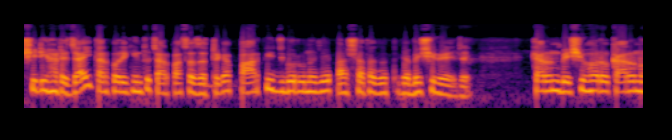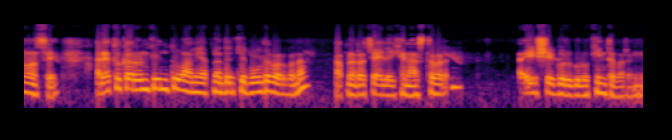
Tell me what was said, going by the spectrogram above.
সিটি হাটে যায়, তারপরে কিন্তু চার, পাঁচ হাজার টাকা পার পিচ গরু অনুযায়ী পাঁচ, সাত হাজার টাকা বেশি হয়ে যায়। কারণ বেশি হওয়ারও কারণও আছে। আর এত কারণ কিন্তু আমি আপনাদেরকে বলতে পারব না। আপনারা চাইলে এখানে আসতে পারেন। এই সে গরুগুলো কিনতে পারেন।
